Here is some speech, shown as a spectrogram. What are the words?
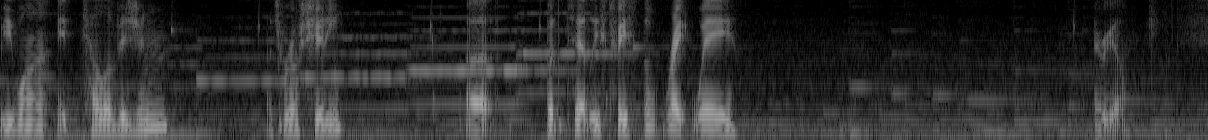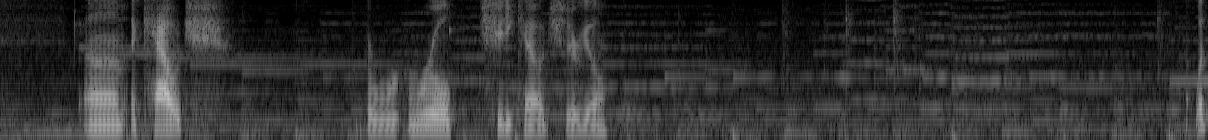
We want a television. That's real shitty. Uh, but to at least face the right way. There we go. Um, a couch. A real shitty couch. There we go. What?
